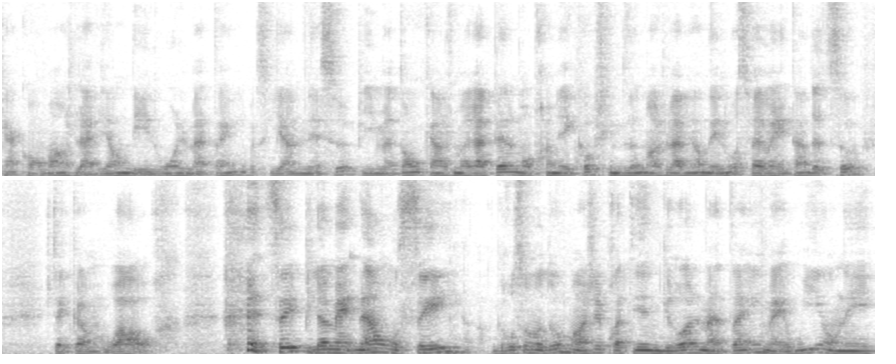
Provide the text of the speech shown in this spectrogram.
quand on mange de la viande des noix le matin, parce qu'il amenait ça, puis mettons, quand je me rappelle mon premier coach qui me disait de manger de la viande des noix, ça fait 20 ans de ça, j'étais comme, wow! tu sais, puis là maintenant, on sait, grosso modo, manger protéines gras le matin, mais oui, on est,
